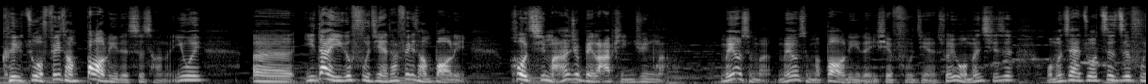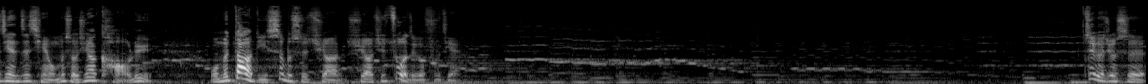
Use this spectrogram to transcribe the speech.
可以做非常暴利的市场的，因为，呃，一旦一个附件它非常暴利，后期马上就被拉平均了，没有什么没有什么暴利的一些附件，所以我们其实我们在做自制附件之前，我们首先要考虑，我们到底是不是需要需要去做这个附件，这个就是，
